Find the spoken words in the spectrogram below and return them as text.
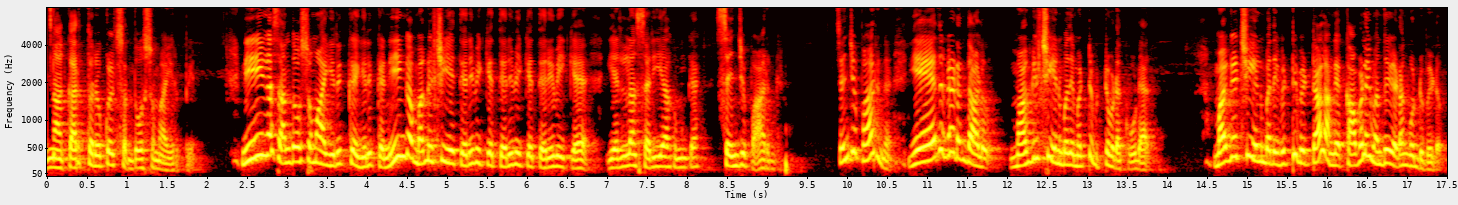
நான் கர்த்தருக்குள் சந்தோஷமாக இருப்பேன் நீங்கள் சந்தோஷமாக இருக்க இருக்க நீங்கள் மகிழ்ச்சியை தெரிவிக்க தெரிவிக்க தெரிவிக்க எல்லாம் சரியாகுங்க செஞ்சு பாருங்கள் செஞ்சு பாருங்கள் ஏது நடந்தாலும் மகிழ்ச்சி என்பதை மட்டும் விட்டுவிடக்கூடாது. மகிழ்ச்சி என்பதை விட்டுவிட்டால் அங்கே கவலை வந்து இடம் கொண்டு விடும்.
